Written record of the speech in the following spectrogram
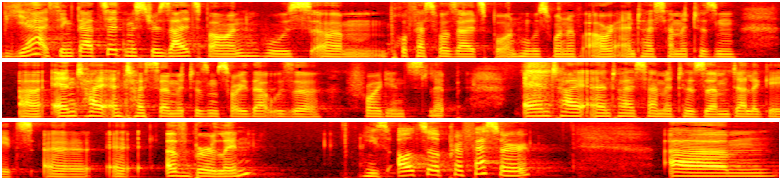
yeah, I think that's it. Mr. Salzborn, who's um, Professor Salzborn, who was one of our anti-Semitism, uh, anti-anti-Semitism. Sorry, that was a Freudian slip. Anti-anti-Semitism delegates uh, uh of Berlin. He's also a professor. Um,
